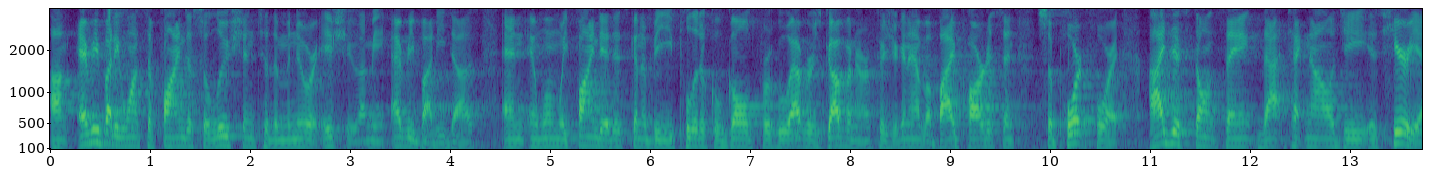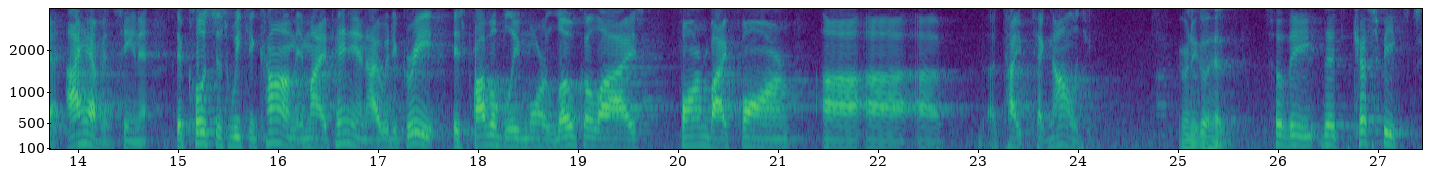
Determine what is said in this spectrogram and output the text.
Um, everybody wants to find a solution to the manure issue. I mean, everybody does. And, and when we find it, it's going to be political gold for whoever's governor because you're going to have a bipartisan support for it. I just don't think that technology is here yet. I haven't seen it. The closest we can come, in my opinion, I would agree, is probably more localized, farm by farm uh, uh, uh, type technology. Ernie, go ahead. So the, the Chesapeake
